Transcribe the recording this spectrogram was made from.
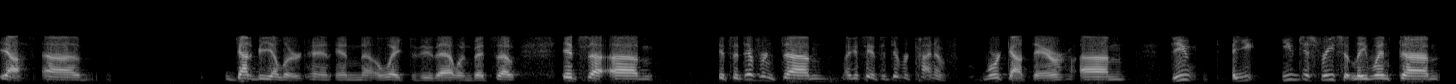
yeah, uh, got to be alert and, and awake to do that one. But so it's uh, um, it's a different, um, like I say, it's a different kind of work out there. Um, do you you you just recently went um,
